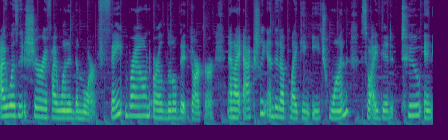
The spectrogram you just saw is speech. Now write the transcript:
I wasn't sure if I wanted the more faint brown or a little bit darker, and I actually ended up liking each one, so I did two in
